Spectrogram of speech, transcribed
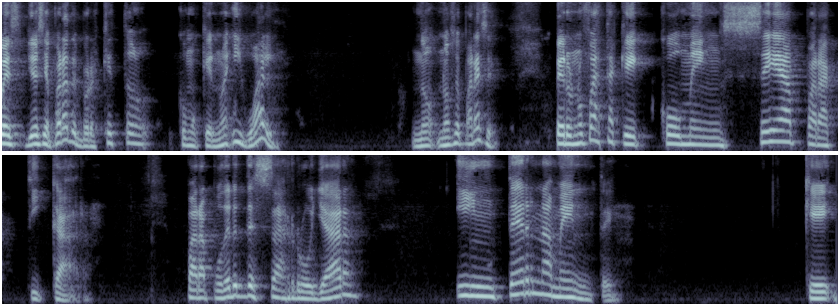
pues yo decía, espérate, pero es que esto como que no es igual. No, no se parece. Pero no fue hasta que comencé a practicar para poder desarrollar internamente que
